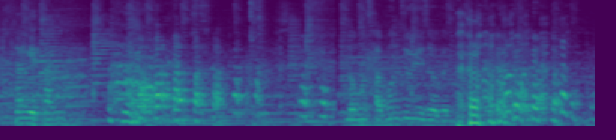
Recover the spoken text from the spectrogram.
비싼 게 짱. 너무 자본주의적인.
